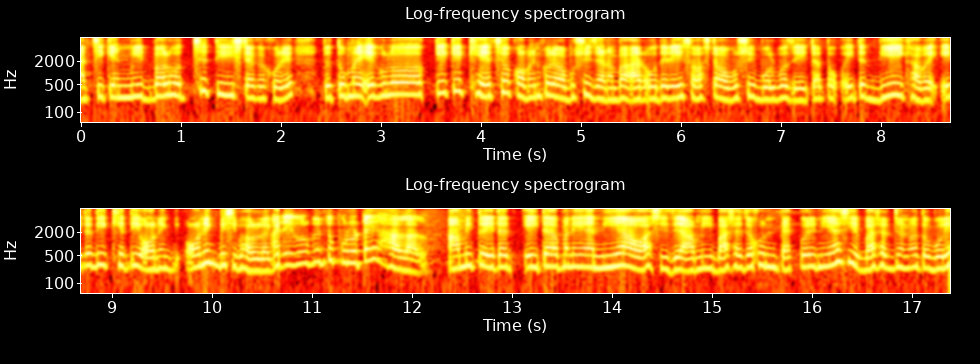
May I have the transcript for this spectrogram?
আর চিকেন মিট বল হচ্ছে তিরিশ টাকা করে। তো তোমরা এগুলো কে কে খেয়েছো কমেন্ট করে অবশ্যই জানাবা আর ওদের এই সসটা অবশ্যই বলব যে এটা তো এটা দিয়েই খাবে। এটা দিয়ে খেতে অনেক অনেক বেশি ভালো লাগে। আর এগুলো কিন্তু পুরোটাই হালাল। আমি তো এটা এইটা মানে নিয়েও আসি যে আমি বাসায় যখন প্যাক করে নিয়ে আসি, বাসার জন্য তো বলি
